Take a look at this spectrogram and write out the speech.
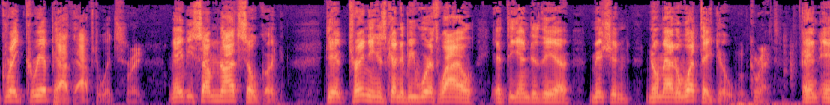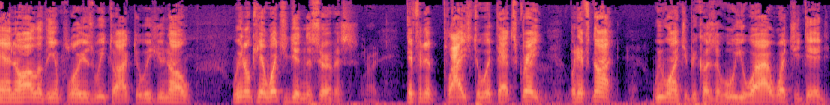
great career path afterwards. Right. Maybe some not so good. Their training is going to be worthwhile at the end of their mission, no matter what they do. Correct. And and all of the employers we talk to, as you know, we don't care what you did in the service. Right. If it applies to it, that's great. But if not, we want you because of who you are, what you did,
